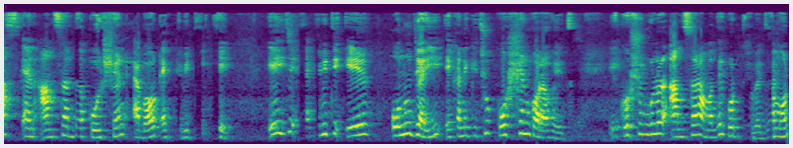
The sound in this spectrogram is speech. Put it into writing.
ask and answer the question about activity A এই যে অ্যাক্টিভিটি এর অনুযায়ী এখানে কিছু কোশ্চেন করা হয়েছে। এই কোশ্চেনগুলোর আনসার আমাদের করতে হবে। যেমন,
